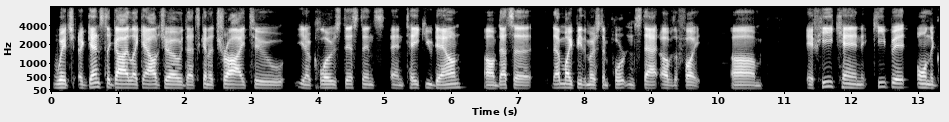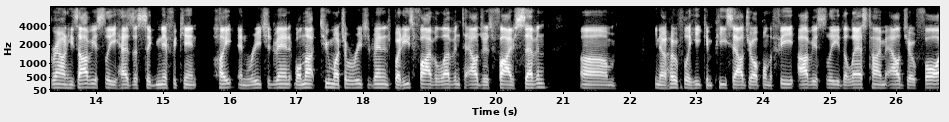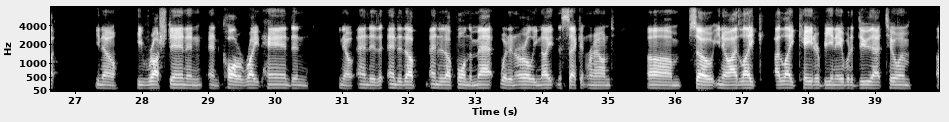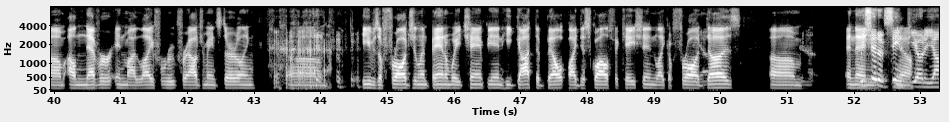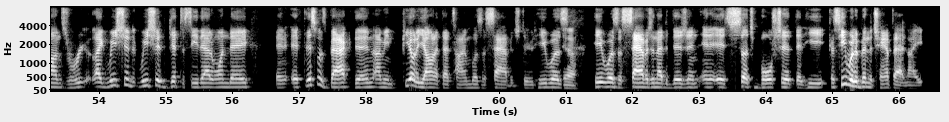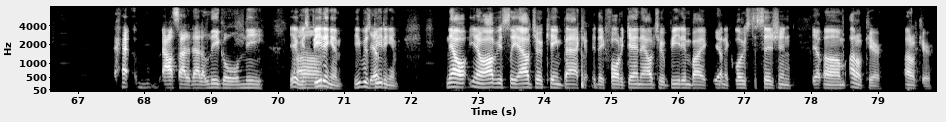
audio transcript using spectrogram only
which against a guy like Aljo that's going to try to, you know, close distance and take you down, um, that's a that might be the most important stat of the fight. Um, if he can keep it on the ground, he's obviously has a significant height and reach advantage. Well, not too much of a reach advantage, but he's 5'11 to Aljo's 5'7. Um, you know, hopefully he can piece Aljo up on the feet. Obviously, the last time Aljo fought, you know, he rushed in and and caught a right hand and you know ended ended up ended up on the mat with an early night in the second round. Um, so you know, I like I like Kattar being able to do that to him. Um, I'll never in my life root for Aljamain Sterling. Um, he was a fraudulent bantamweight champion. He got the belt by disqualification, like a fraud Yeah. does. Um, Yeah. And then we should have you seen know, Petr Yan's re- like we should we should get to see that one day. And if this was back then, I mean, Petr Yan at that time was a savage, dude. He was Yeah. he was a savage in that division, and it's such bullshit that he because he would have been the champ that night. Outside of that illegal knee, Yeah, he was Um, beating him. He was yep. beating him. Now, you know, obviously Aljo came back. They fought again. Aljo beat him by Yep. in a close decision. Yep. Um, I don't care. I don't care.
